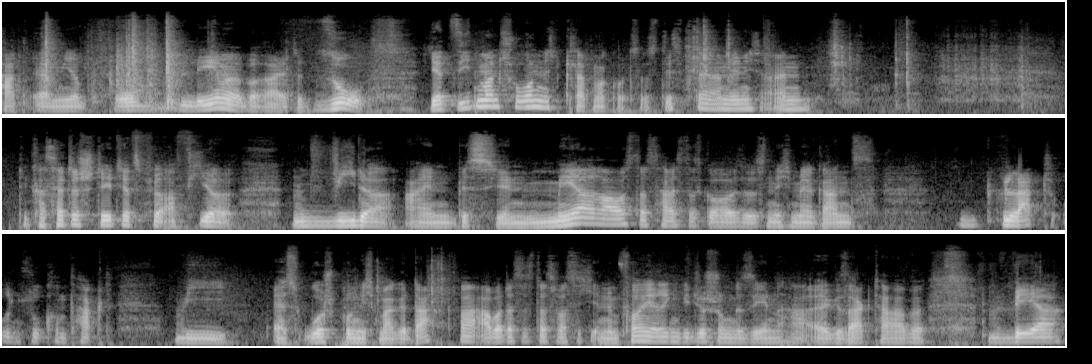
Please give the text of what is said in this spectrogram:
hat er mir Probleme bereitet. So, jetzt sieht man schon, ich klappe mal kurz das Display ein wenig ein. Die Kassette steht jetzt für A4 wieder ein bisschen mehr raus. Das heißt, das Gehäuse ist nicht mehr ganz glatt und so kompakt wie es ursprünglich mal gedacht war. Aber das ist das, was ich in dem vorherigen Video schon gesehen äh, gesagt habe. Wer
